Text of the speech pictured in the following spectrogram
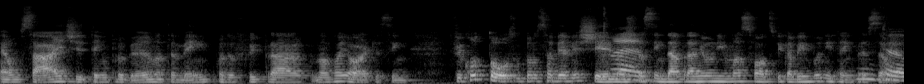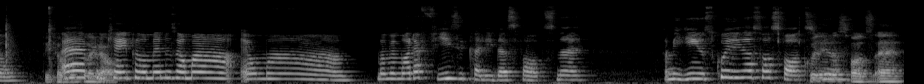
é um site, tem um programa também, quando eu fui pra Nova York, assim. Ficou tosco, porque eu não sabia mexer, mas, É. tipo assim, dá pra reunir umas fotos, fica bem bonita a impressão. Então. Fica É, muito legal. porque aí pelo menos é uma. É uma. Uma memória física ali das fotos, né? Amiguinhos, cuidem das suas fotos, Cuidem das fotos, é.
